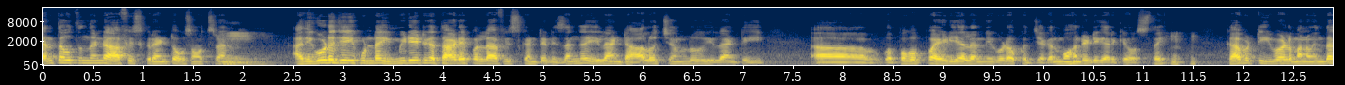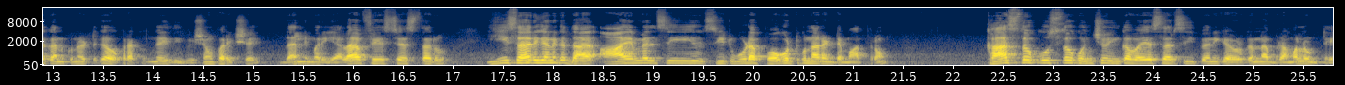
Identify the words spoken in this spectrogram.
ఎంత అవుతుందండి ఆఫీస్కి రెంట్ ఒక సంవత్సరానికి అది కూడా చేయకుండా ఇమ్మీడియట్గా తాడేపల్లి ఆఫీస్ కంటే నిజంగా ఇలాంటి ఆలోచనలు ఇలాంటి గొప్ప గొప్ప ఐడియాలన్నీ కూడా ఒక జగన్మోహన్ రెడ్డి గారికే వస్తాయి. కాబట్టి ఇవాళ మనం ఇందాక అనుకున్నట్టుగా ఒక రకంగా ఇది విషమ పరీక్షే. దాన్ని మరి ఎలా ఫేస్ చేస్తారు? ఈసారి కనుక దా ఆ ఎమ్మెల్సీ సీటు కూడా పోగొట్టుకున్నారంటే మాత్రం కాస్తో కూస్తో కొంచెం ఇంకా వైఎస్ఆర్సీపీ అని ఎవరికన్నా భ్రమలు ఉంటే.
